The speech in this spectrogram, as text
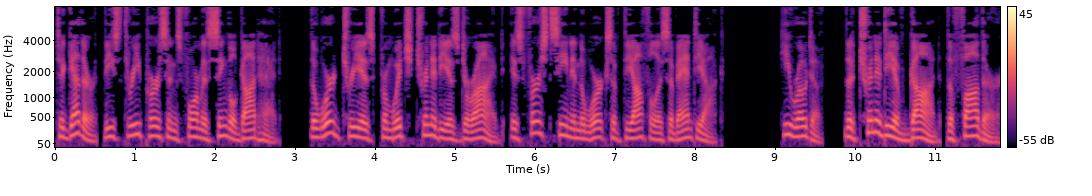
Together, these three persons form a single Godhead. The word trias, from which Trinity is derived, is first seen in the works of Theophilus of Antioch. He wrote of The Trinity of God, the Father,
